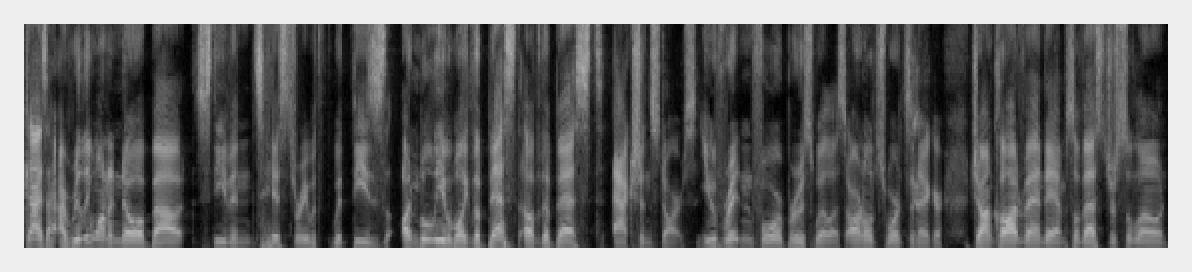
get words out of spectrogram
guys, I, I really want to know about Steven's history with, with these unbelievable, like the best of the best action stars. You've written for Bruce Willis, Arnold Schwarzenegger, Jean-Claude Van Damme, Sylvester Stallone.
